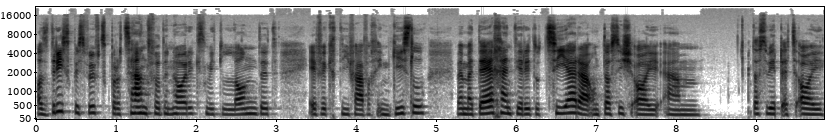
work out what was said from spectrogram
Also 30 bis 50 Prozent der Nahrungsmittel landet effektiv einfach im Gisel. Wenn man den könnte reduzieren und das ist euch, ähm, das wird jetzt euch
